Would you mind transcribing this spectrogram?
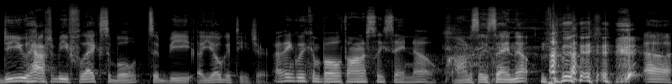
Do you have to be flexible to be a yoga teacher? I think we can both honestly say no. honestly say no. uh,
